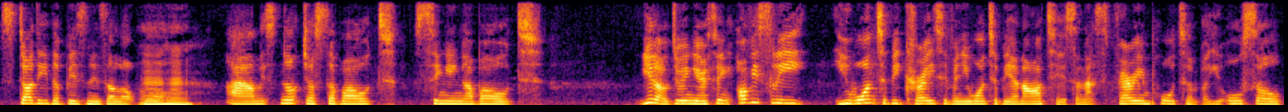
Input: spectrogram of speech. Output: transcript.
study the business a lot more. Um, it's not just about singing about, you know, doing your thing. Obviously, you want to be creative and you want to be an artist, and that's very important. But you also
